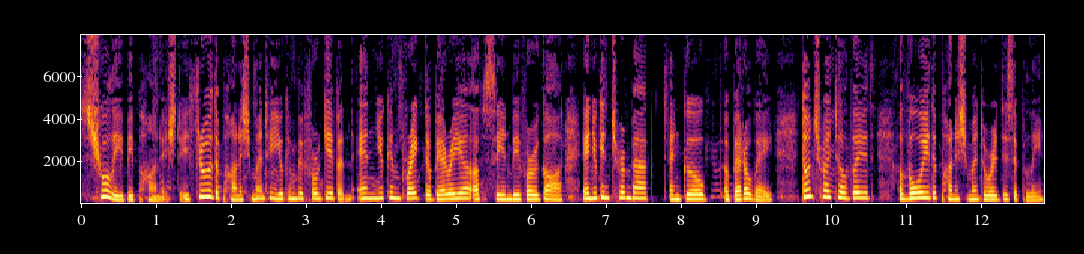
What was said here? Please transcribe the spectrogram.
surely be punished. Through the punishment, you can be forgiven and you can break the barrier of sin before God and you can turn back and go a better way. Don't try to avoid, avoid the punishment or discipline.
